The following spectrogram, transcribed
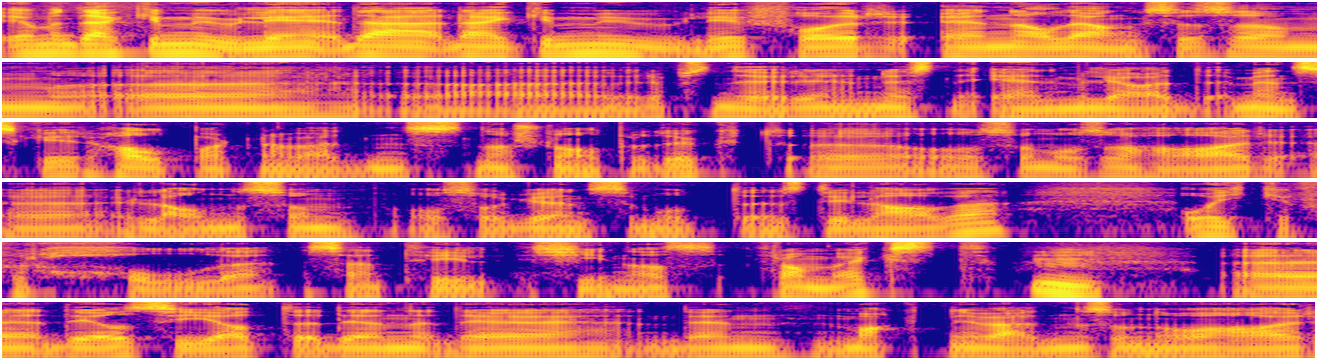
Ja, men Det er ikke mulig, det er, det er ikke mulig for en allianse som uh, representerer nesten én milliard mennesker, halvparten av verdens nasjonalprodukt, uh, og som også har uh, land som også grenser mot Stillehavet, å ikke forholde seg til Kinas framvekst. Mm. Det å si at den, den, makten i verden som nå har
